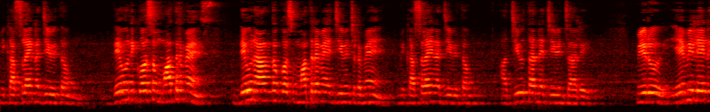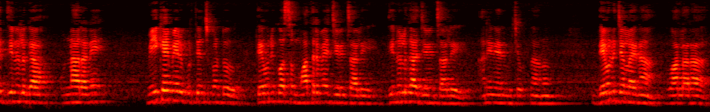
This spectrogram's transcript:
మీకు అసలైన జీవితం. దేవుని కోసం మాత్రమే దేవుని ఆనందం కోసం మాత్రమే జీవించడమే మీకు అసలైన జీవితం. ఆ జీవితాన్నే జీవించాలి. మీరు ఏమీ లేని దీనులుగా ఉన్నారని మీకే మీరు గుర్తించుకుంటూ దేవుని కోసం మాత్రమే జీవించాలి దీనులుగా జీవించాలి అని నేను మీకు చెప్తున్నాను. దేవుని జనులైన వాళ్ళారా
